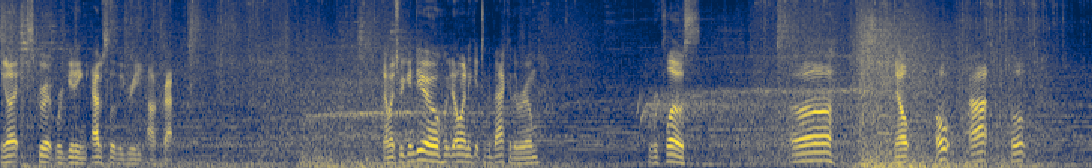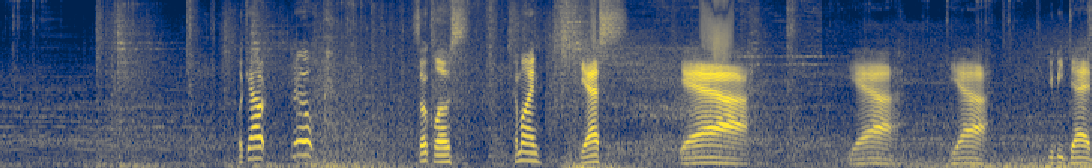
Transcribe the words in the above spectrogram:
You know what? Screw it. We're getting absolutely greedy. Oh, crap. Not much we can do. We don't want to get to the back of the room. We're close. Uh, nope. Oh, ah, oh. Look out. No. So close. Come on. Yes. Yeah. Yeah. Yeah. You'd be dead.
